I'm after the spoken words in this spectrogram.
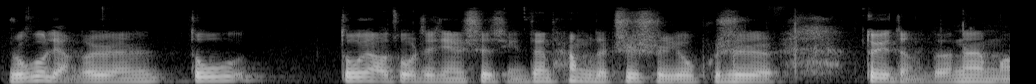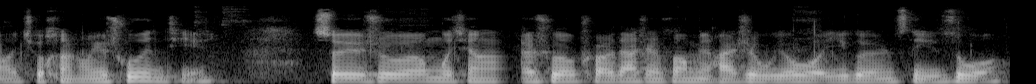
如果两个人都都要做这件事情，但他们的知识又不是对等的，那么就很容易出问题。所以说，目前来说，production 方面还是由我一个人自己做，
